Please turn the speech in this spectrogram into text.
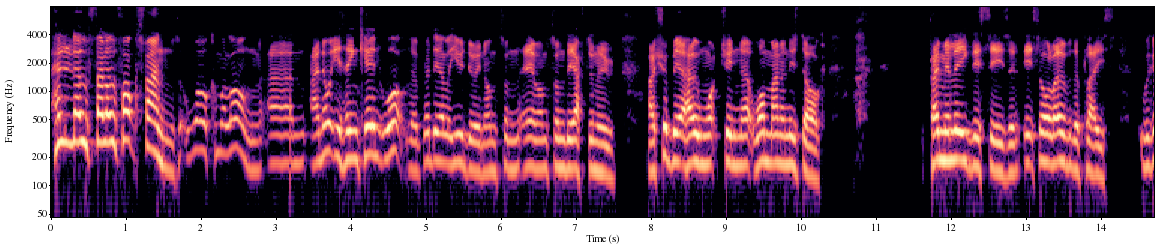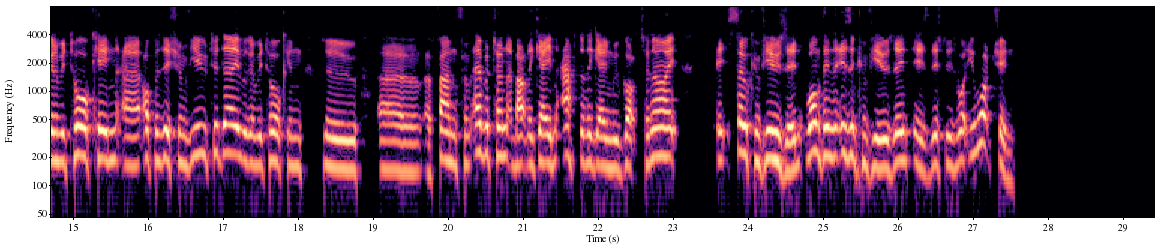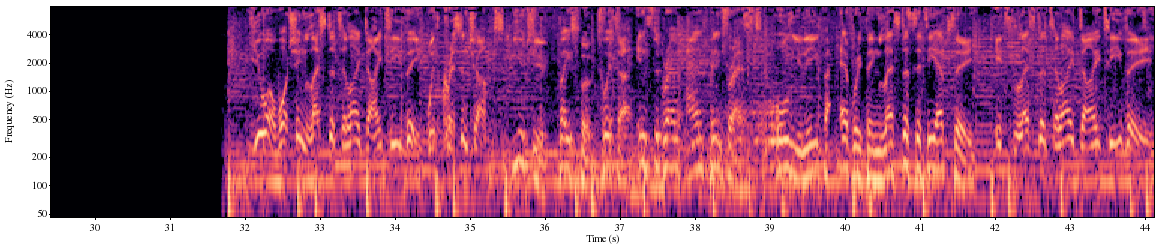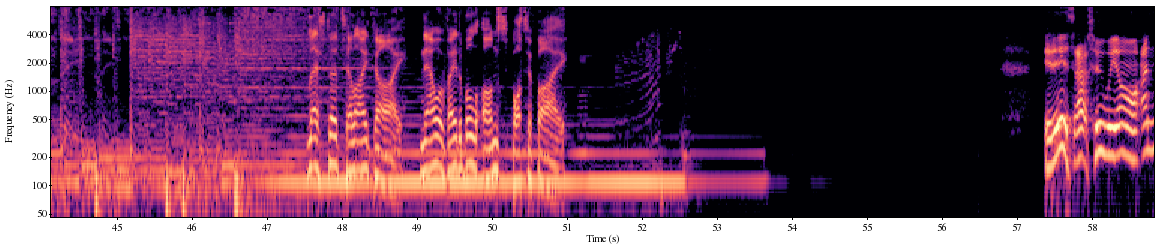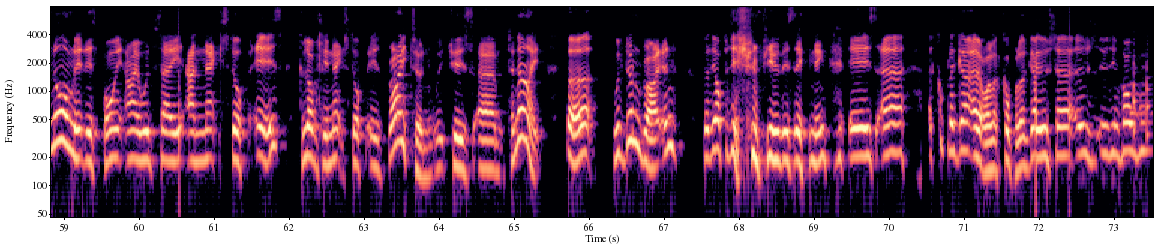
Hello, fellow Fox fans. Welcome along. Um, I know what you're thinking. What the bloody hell are you doing on sun- here on Sunday afternoon? I should be at home watching uh, One Man and His Dog. Premier League this season. It's all over the place. We're going to be talking uh, opposition view today. We're going to be talking to uh, a fan from Everton about the game after the game we've got tonight. It's so confusing. One thing that isn't confusing is this is what you're watching. You are watching Leicester Till I Die TV with Chris and Chums. YouTube, Facebook, Twitter, Instagram, and Pinterest. All you need for everything Leicester City FC. It's Leicester Till I Die TV. Leicester Till I Die. Now available on Spotify. It is. That's who we are. And normally at this point, I would say, and next up is, because obviously next up is Brighton, which is um, tonight. But we've done Brighton. So the opposition view this evening is uh, a couple of guys, well, a couple of guys uh, who's, who's involved.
